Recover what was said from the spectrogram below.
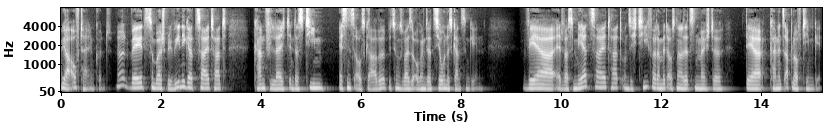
ja, aufteilen könnt. Ne? Wer jetzt zum Beispiel weniger Zeit hat, kann vielleicht in das Team Essensausgabe bzw. Organisation des Ganzen gehen. Wer etwas mehr Zeit hat und sich tiefer damit auseinandersetzen möchte, der kann ins Ablaufteam gehen.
